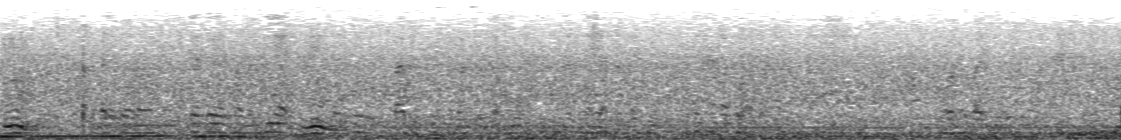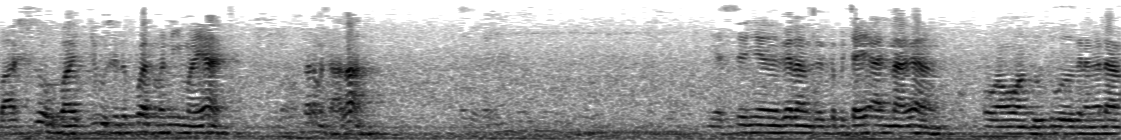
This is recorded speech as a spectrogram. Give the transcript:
Hmm. Basuh baju selepas mandi mayat. Tak ada masalah. Biasanya kadang kepercayaan lah kan Orang-orang tua-tua kadang-kadang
